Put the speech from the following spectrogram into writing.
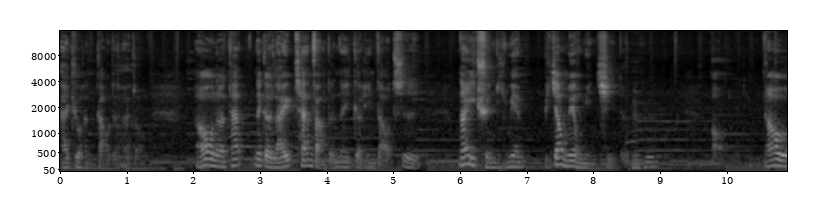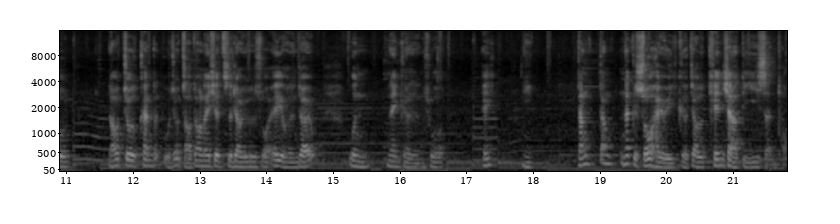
IQ 很高的那种。然后呢，他那个来参访的那个领导是那一群里面比较没有名气的，嗯哼，哦，然后然后就看到我就找到那些资料，就是说，哎，有人在问那个人说，哎，你当当那个时候还有一个叫做天下第一神童，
